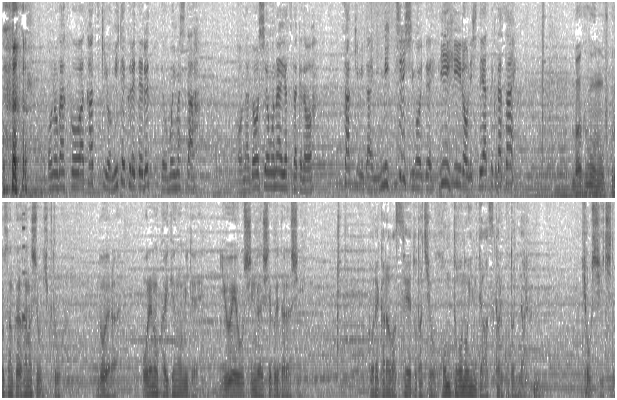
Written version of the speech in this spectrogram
この学校は勝樹を見てくれてるって思いました。こんなどうしようもないやつだけどさっきみたいにみっちりしごいていいヒーローにしてやってください。爆豪のおふくろさんから話を聞くとどうやら俺の会見を見て遊泳を信頼してくれたらしい。これからは生徒たちを本当の意味で預かることになる。教師一同。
